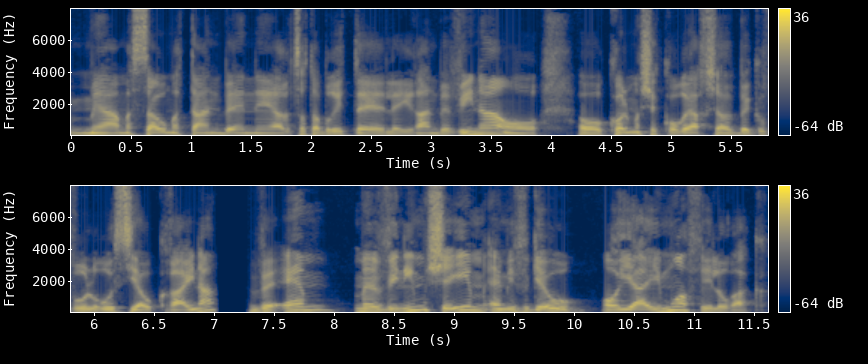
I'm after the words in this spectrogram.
מהמשא ומתן בין uh, ארצות הברית לאיראן בווינה או, או כל מה שקורה עכשיו בגבול רוסיה אוקראינה והם מבינים שאם הם יפגעו או יאיימו אפילו רק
